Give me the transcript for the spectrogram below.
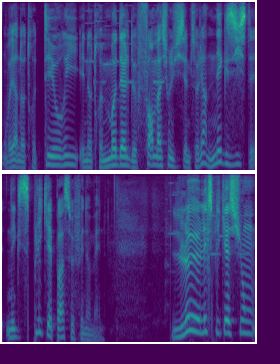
on va dire notre théorie et notre modèle de formation du système solaire n'expliquait pas ce phénomène. l'explication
